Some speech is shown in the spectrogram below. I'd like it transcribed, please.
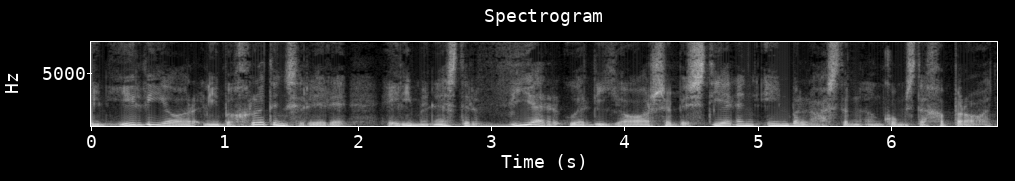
en hierdie jaar in die begrotingsrede het die minister weer oor die jaar se besteding en belastinginkomste gepraat.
